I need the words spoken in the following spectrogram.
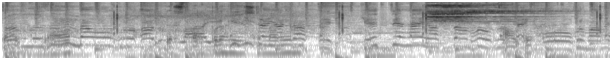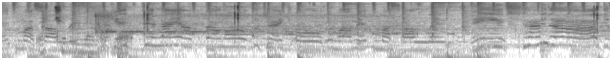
Sağlığında uğru dostlar burayı masallı 2 milyon və Getdi həyatdan uğru tək Oğru Mamet masallı Heyif səndə adı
